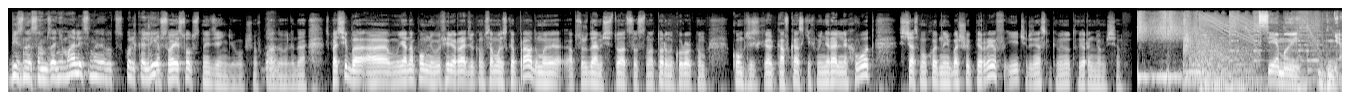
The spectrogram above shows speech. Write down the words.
бизнесом занимались мы вот сколько лет. Ну, свои собственные деньги, в общем, вкладывали, да. да. Спасибо. А, я напомню, в эфире радио «Комсомольская правда» мы обсуждаем ситуацию в санаторно-курортном комплексе Кавказских минеральных вод. Сейчас мы уходим на небольшой перерыв и через несколько минут вернемся. Темы дня.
